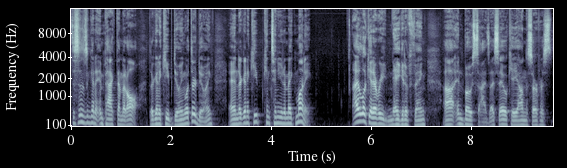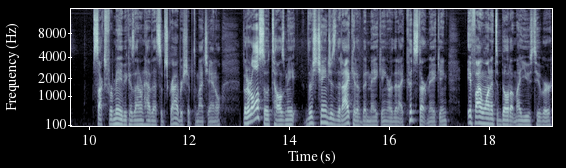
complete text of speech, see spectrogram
this isn't going to impact them at all. They're going to keep doing what they're doing and they're going to keep continue to make money. I look at every negative thing uh, in both sides. I say, okay, on the surface, sucks for me because I don't have that subscribership to my channel. But it also tells me there's changes that I could have been making or that I could start making if I wanted to build up my YouTuber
